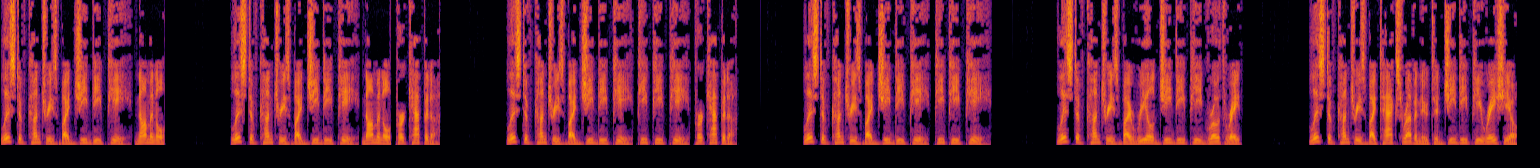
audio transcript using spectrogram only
List of countries by GDP nominal List of countries by GDP nominal per capita. List of countries by GDP PPP per capita List of countries by GDP PPP List of countries by real GDP growth rate. List of countries by tax revenue to GDP ratio.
